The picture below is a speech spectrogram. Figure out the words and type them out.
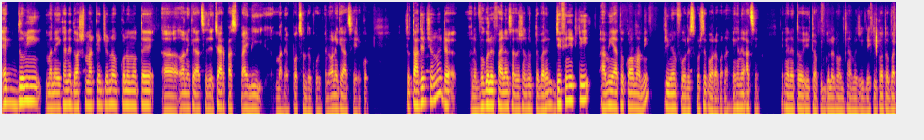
একদমই মানে এখানে ১০ মার্কের জন্য কোনো মতে অনেকে আছে যে ৪-৫ পাইলেই মানে পছন্দ করবেন। অনেকে আছে এরকম। তো তাদের জন্য এটা মানে ভূগোলের ফাইনাল সাজেশন ধরতে পারেন। ডেফিনিটলি আমি এত কম আমি প্রিমিয়াম 4S কোর্সে পড়াবো না। এখানে আছে। এখানে তো এই টপিকগুলোর মধ্যে আমরা যদি দেখি গতবার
